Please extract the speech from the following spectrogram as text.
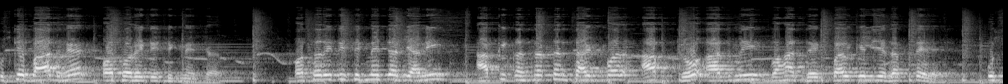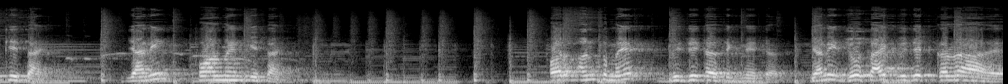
उसके बाद है ऑथोरिटी सिग्नेचर ऑथोरिटी सिग्नेचर यानी आपकी कंस्ट्रक्शन साइट पर आप जो आदमी वहाँ देखभाल के लिए रखते हैं, उसकी साइन यानी फॉरमैन की साइन और अंत में विजिटर सिग्नेचर यानी जो साइट विज़िट कर रहा है,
